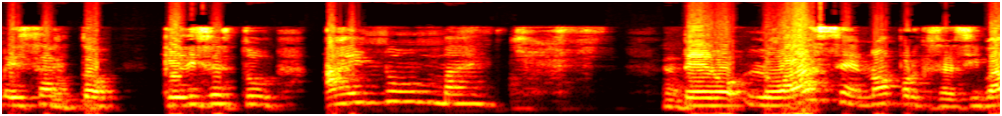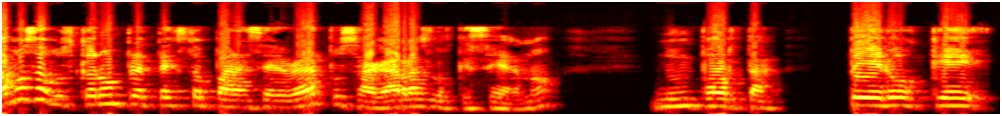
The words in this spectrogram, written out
Exacto. ¿Qué dices tú? Ay, no manches pero lo hace, ¿no? Porque si vamos a buscar un pretexto para celebrar, pues agarras lo que sea, ¿no? No importa, pero que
